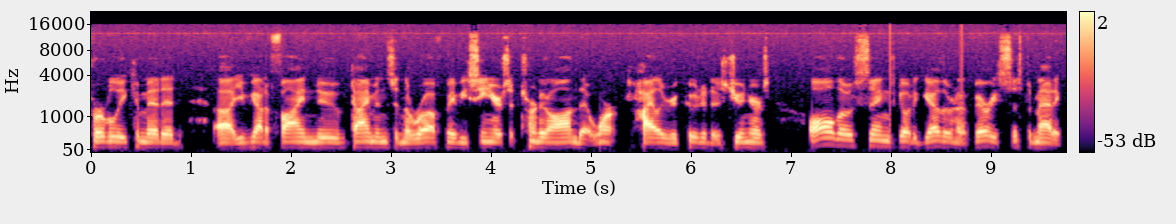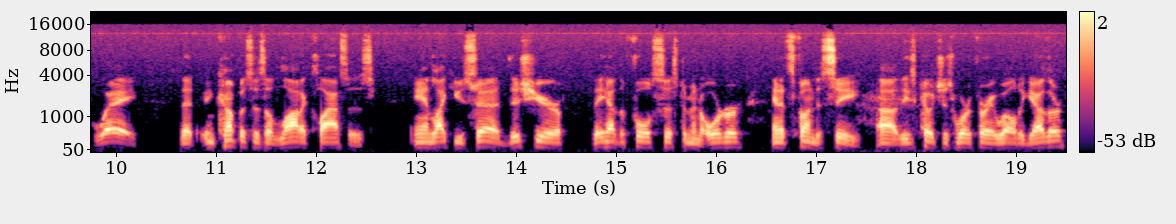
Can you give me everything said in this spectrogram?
verbally committed uh, you've got to find new diamonds in the rough, maybe seniors that turned it on that weren't highly recruited as juniors. All those things go together in a very systematic way that encompasses a lot of classes. And like you said, this year they have the full system in order, and it's fun to see. Uh, these coaches work very well together.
